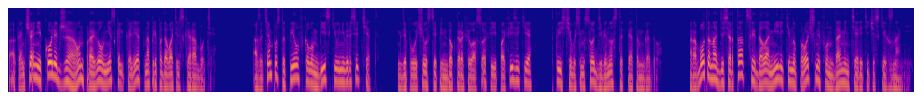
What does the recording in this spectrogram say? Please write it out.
По окончании колледжа он провел несколько лет на преподавательской работе, а затем поступил в Колумбийский университет, где получил степень доктора философии по физике в 1895 году. Работа над диссертацией дала Миликину прочный фундамент теоретических знаний.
